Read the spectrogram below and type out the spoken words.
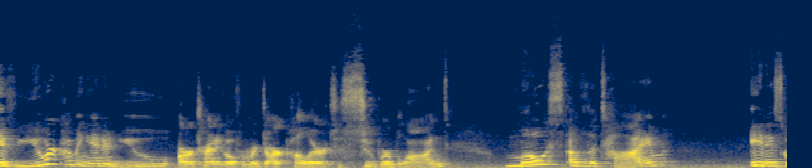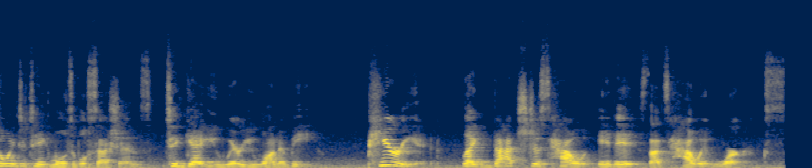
If you are coming in and you are trying to go from a dark color to super blonde, most of the time it is going to take multiple sessions to get you where you want to be. Period. Like that's just how it is. That's how it works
